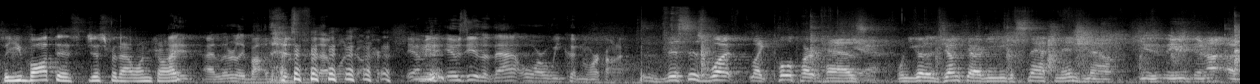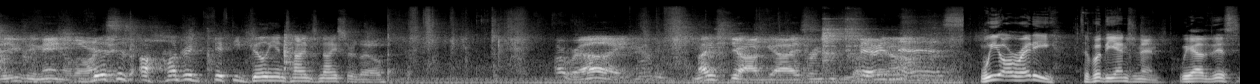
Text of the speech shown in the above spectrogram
So you bought this just for that one car? I, I literally bought this for that one car. Yeah, I mean it was either that or we couldn't work on it. this is what like pull apart has Yeah. when you go to the junkyard and you need to snatch an engine out. You- you- They're not. Uh, they're usually manual though, aren't This they? is 150 billion times nicer though. All right. Nice job, guys. Very nice. We are ready to put the engine in. We have this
